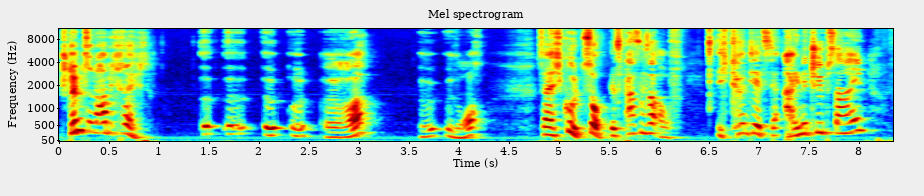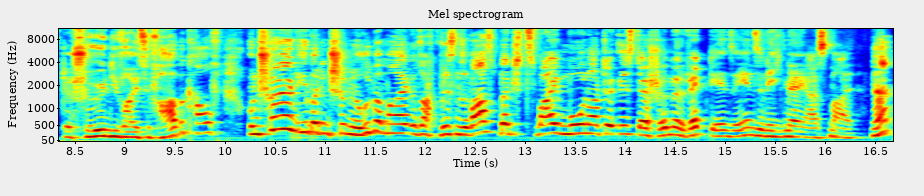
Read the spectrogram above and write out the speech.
Stimmt's oder habe ich recht? Äh, äh, äh, äh, ja, äh, doch. Sag ich, gut, so, jetzt passen Sie auf. Ich könnte jetzt der eine Typ sein, der schön die weiße Farbe kauft und schön über den Schimmel rübermalt und sagt, wissen Sie was, Mensch, zwei Monate ist der Schimmel weg, den sehen Sie nicht mehr erstmal. Ne?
